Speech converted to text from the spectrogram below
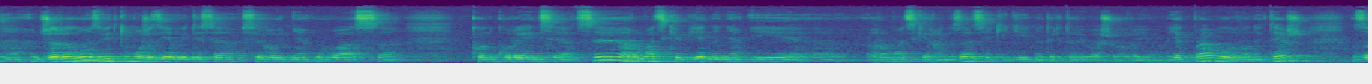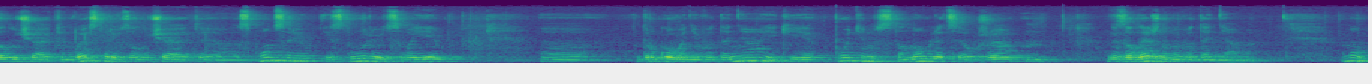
е, джерело, звідки може з'явитися сьогодні у вас е, конкуренція, це громадські об'єднання і е, громадські організації, які діють на території вашого району. Як правило, вони теж залучають інвесторів, залучають е, спонсорів і створюють свої е, друковані видання, які потім становляться вже незалежними виданнями. Ну,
